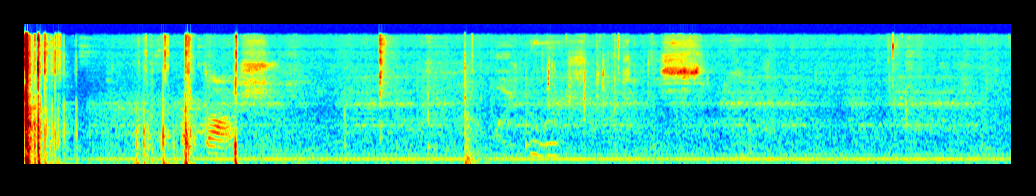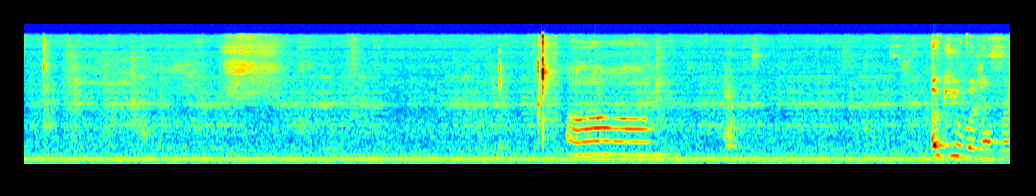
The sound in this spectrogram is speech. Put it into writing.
at. Oh my gosh. Okay, whatever.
